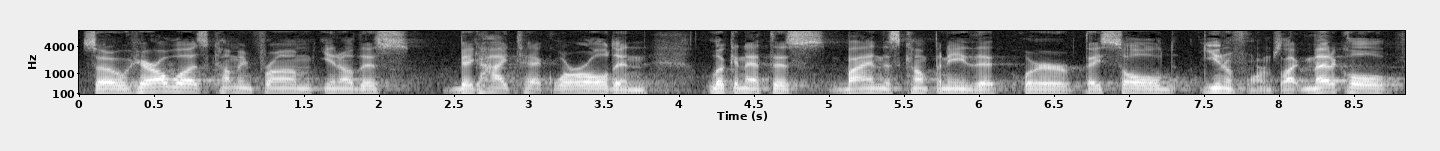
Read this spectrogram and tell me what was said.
So here I was coming from, you know, this big high tech world and looking at this, buying this company that where they sold uniforms like medical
